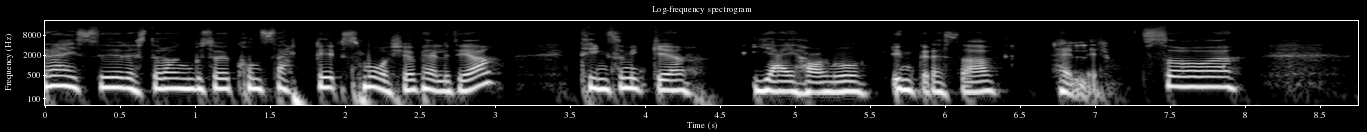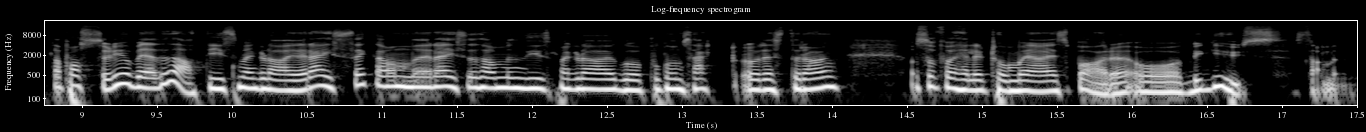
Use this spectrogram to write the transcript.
reiser, restaurantbesøk, konserter, småkjøp hele tida. Ting som ikke jeg har noe interesse av heller. Så da passer det jo bedre da, at de som er glad i å reise, kan reise sammen. De som er glad i å gå på konsert og restaurant. Og så får heller Tom og jeg spare og bygge hus sammen.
